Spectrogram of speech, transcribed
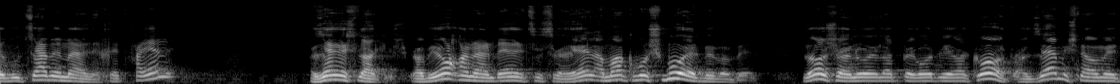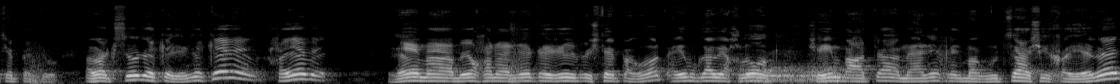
רבוצה במהלכת, חייבת. אז זה יש לקיש. רבי יוחנן בארץ ישראל אמר כמו שמואל בבבל, לא שנו אלא פירות וירקות, על זה המשנה אומרת שפטור. אבל כסות וכלים זה קרן, חייבת. ראה מה רבי יוחנן נטע בשתי פרות, האם הוא גם יחלוק שאם בעתה מהלכת בקבוצה שהיא חייבת?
